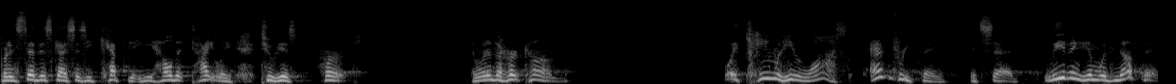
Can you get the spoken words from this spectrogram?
But instead, this guy says he kept it, he held it tightly to his hurt. And when did the hurt come? Well, it came when he lost everything, it said, leaving him with nothing.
